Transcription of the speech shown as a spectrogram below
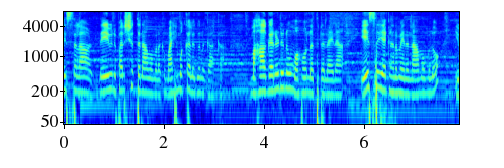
క్రైస్తలా దేవుని పరిశుద్ధ నామమునకు మహిమ కలుగును గాక. మహాగణుడును మహోన్నతుడనైన ఏసయ్య ఘనమైన నామములో ఈ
